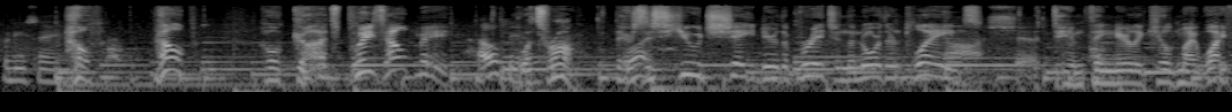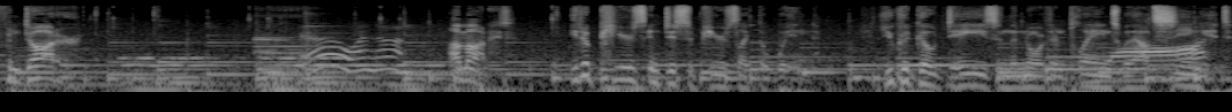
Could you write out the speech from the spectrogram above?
What are you saying? Help! Help! Oh gods, please help me! Help you. What's wrong? There's What? this huge shade near the bridge in the northern plains. Oh shit. The damn thing nearly killed my wife and daughter. Yeah, why not? I'm on it. It appears and disappears like the wind. You could go days in the northern plains without seeing it.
